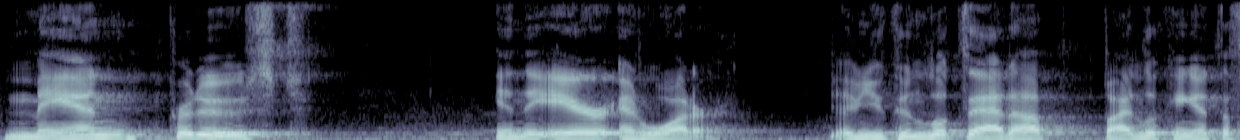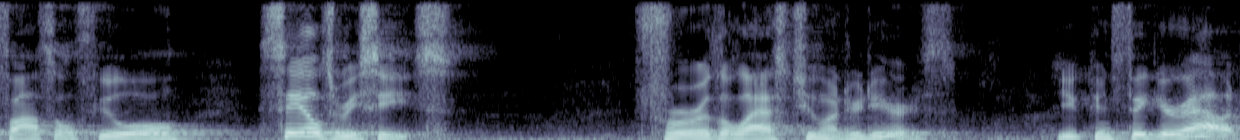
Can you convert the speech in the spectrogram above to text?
man-produced in the air and water. And you can look that up by looking at the fossil fuel sales receipts for the last 200 years. You can figure out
